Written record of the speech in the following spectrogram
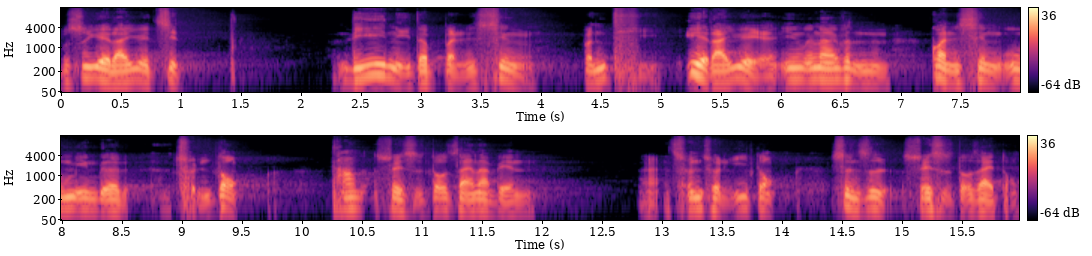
不是越来越近，离你的本性本体越来越远，因为那一份惯性无名的蠢动，它随时都在那边，啊，蠢蠢欲动，甚至随时都在动。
